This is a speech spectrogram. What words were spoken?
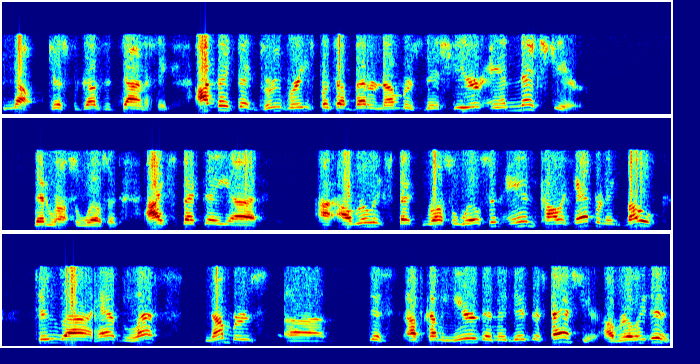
No, just because it's Dynasty. I think that Drew Brees puts up better numbers this year and next year than Russell Wilson. I expect a, uh, I, I really expect Russell Wilson and Colin Kaepernick both to uh, have less numbers uh, this upcoming year than they did this past year. I really do.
